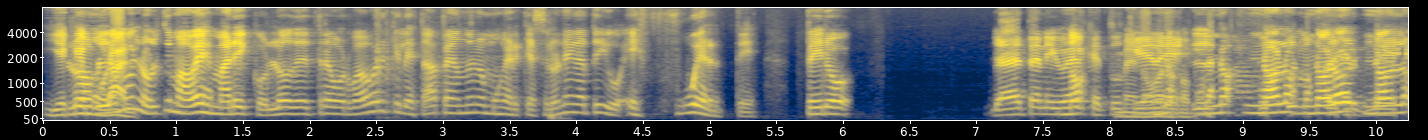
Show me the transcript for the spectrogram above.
y es que lo es hablamos moral. la última vez, marico. Lo de Trevor Bauer que le estaba pegando a una mujer, que lo negativo, es fuerte. Pero Ya este nivel No, que tú tienes. la no, no, lo- no, lo, no, lo,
